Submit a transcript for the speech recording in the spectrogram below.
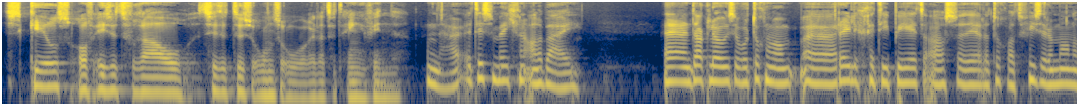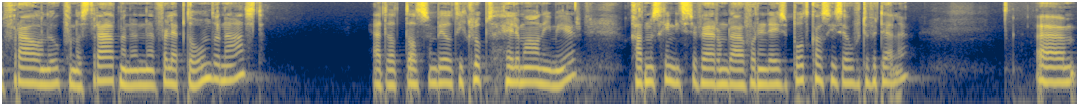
skills of is het vooral, zit het tussen onze oren dat we het eng vinden? Nou, het is een beetje van allebei. En daklozen wordt toch nog wel uh, redelijk getypeerd als uh, ja, toch wat viezere man of vrouw aan de hoek van de straat met een uh, verlepte hond ernaast. Ja, dat, dat is een beeld die klopt helemaal niet meer. Gaat misschien iets te ver om daarvoor in deze podcast iets over te vertellen. Um,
